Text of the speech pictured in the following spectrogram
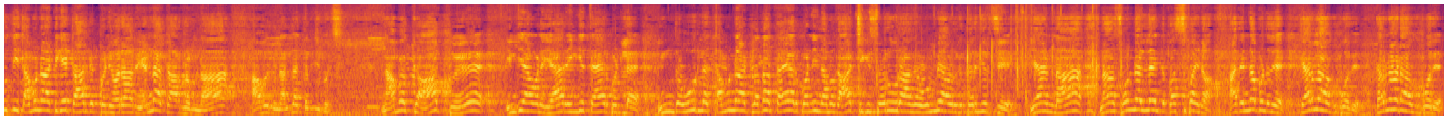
சுத்தி தமிழ்நாட்டுக்கே டார்கெட் பண்ணி வராரு. என்ன காரணம்னா அவருக்கு நல்லா தெரிஞ்சு போச்சு. நமக்கு ஆப்பு இந்தியாவில் யாரும் எங்கேயும் தயார் பண்ணல. இந்த ஊர்ல தமிழ்நாட்டில் தான் தயார் பண்ணி நமக்கு ஆட்சிக்கு சொருகுறாங்க. உண்மை அவருக்கு தெரிஞ்சிருச்சு. ஏன்னா நான் சொன்னேன்ல இந்த பஸ் பயணம். அது என்ன பண்ணுது? கேரளாவுக்கு போகுது. கர்நாடகாவுக்கு போகுது.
